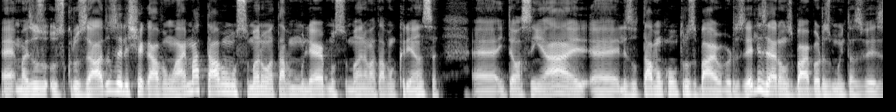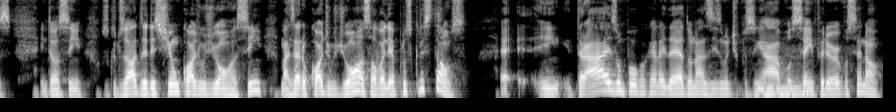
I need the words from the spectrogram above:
é, mas os, os, cruzados eles chegavam lá e matavam muçulmano, matavam mulher muçulmana, matavam criança. É, então, assim, ah, é, eles lutavam contra os bárbaros. Eles eram os bárbaros muitas vezes. Então, assim, os cruzados eles tinham um código de honra assim, mas era o código de honra só valia para os cristãos. É, em, traz um pouco aquela ideia do nazismo, tipo assim, ah, uhum. ah, você é inferior, você não.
